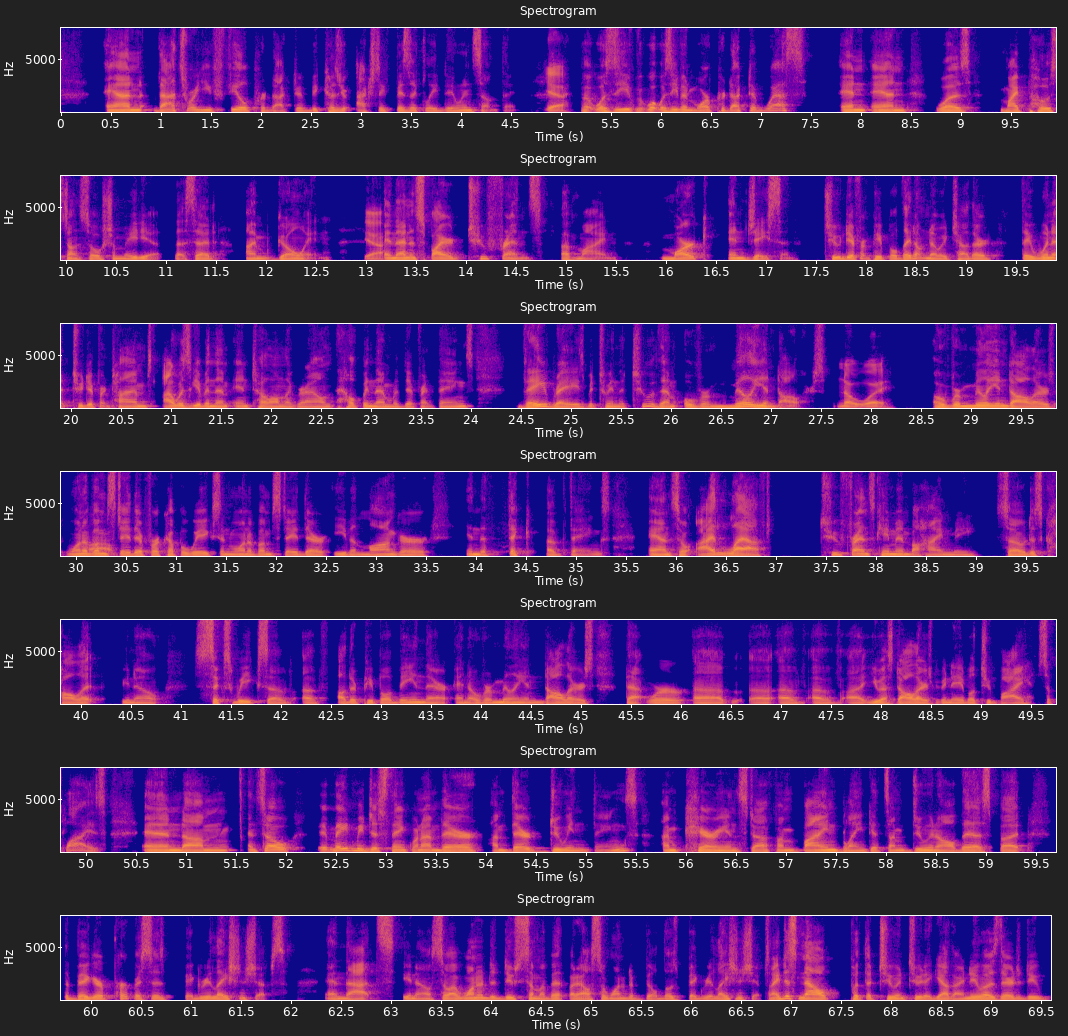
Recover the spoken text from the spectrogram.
And that's where you feel productive because you're actually physically doing something. Yeah. But was even what was even more productive, Wes, and and was my post on social media that said, I'm going. Yeah. And that inspired two friends of mine Mark and Jason, two different people. They don't know each other. They went at two different times. I was giving them intel on the ground, helping them with different things. They raised between the two of them over a million dollars. No way. Over a million dollars. One of them stayed there for a couple weeks, and one of them stayed there even longer in the thick of things. And so I left. Two friends came in behind me. So just call it, you know, six weeks of, of other people being there and over a million dollars that were uh, uh, of, of uh, US dollars being able to buy supplies. And, um, and so it made me just think when I'm there, I'm there doing things, I'm carrying stuff, I'm buying blankets, I'm doing all this, but the bigger purpose is big relationships. And that's you know so i wanted to do some of it but i also wanted to build those big relationships. And i just now put the two and two together. I knew i was there to do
